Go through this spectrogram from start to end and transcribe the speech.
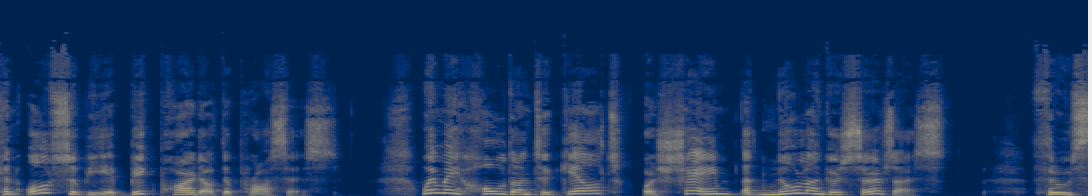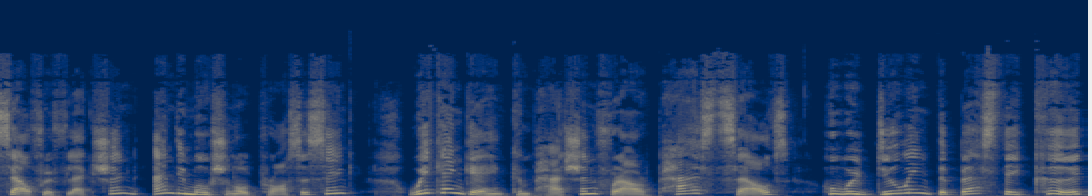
can also be a big part of the process. We may hold on to guilt or shame that no longer serves us. Through self-reflection and emotional processing, we can gain compassion for our past selves who were doing the best they could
